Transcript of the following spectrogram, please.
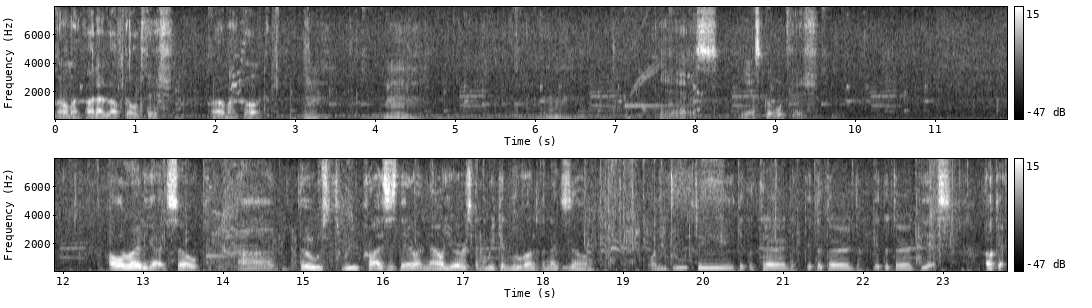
Oh my god, I love goldfish. Oh my god. Mmm. Mmm. Mmm. Yes. Yes, goldfish. Alrighty guys, so uh, those three prizes there are now yours and we can move on to the next zone. One, two, three. Get the third. Get the third. Get the third. Yes. Okay.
